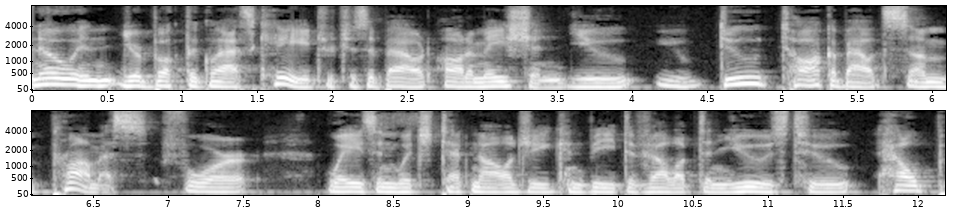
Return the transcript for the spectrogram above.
know in your book, The Glass Cage, which is about automation, you, you do talk about some promise for ways in which technology can be developed and used to help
